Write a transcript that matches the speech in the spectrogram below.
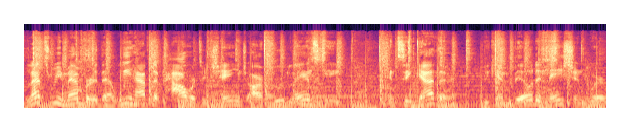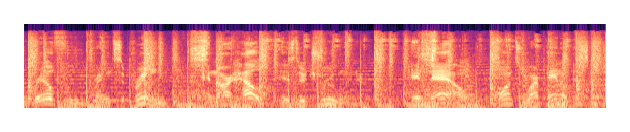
let's remember that we have the power to change our food landscape. And together, we can build a nation where real food reigns supreme and our health is the true winner. And now, on to our panel discussion.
